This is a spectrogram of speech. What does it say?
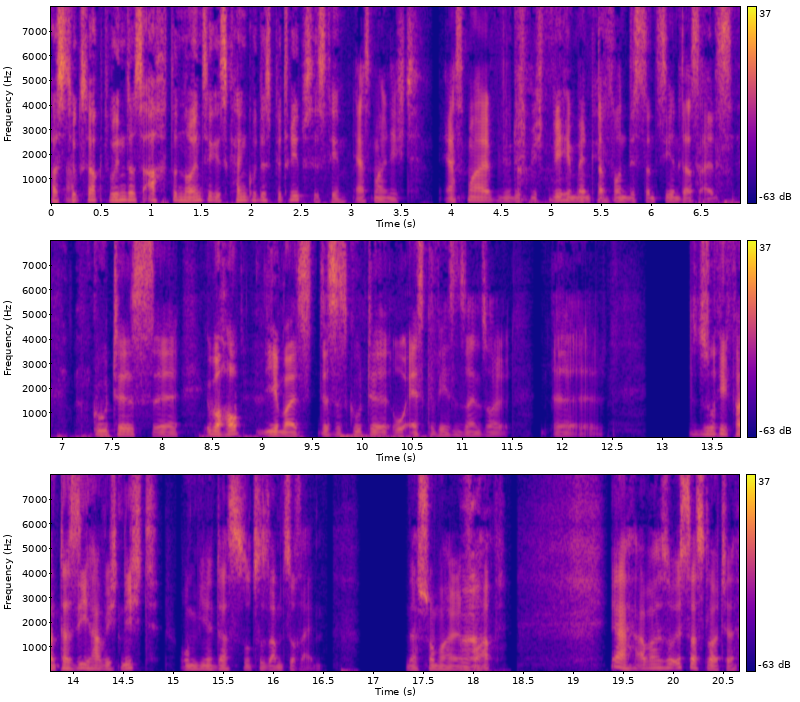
Hast ja. du gesagt, Windows 98 ist kein gutes Betriebssystem? Erstmal nicht. Erstmal würde ich mich vehement okay. davon distanzieren, das als gutes, äh, überhaupt jemals, dass es gute OS gewesen sein soll. Äh, so viel Fantasie habe ich nicht, um mir das so zusammenzureiben. Das schon mal ja. vorab. Ja, aber so ist das, Leute.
